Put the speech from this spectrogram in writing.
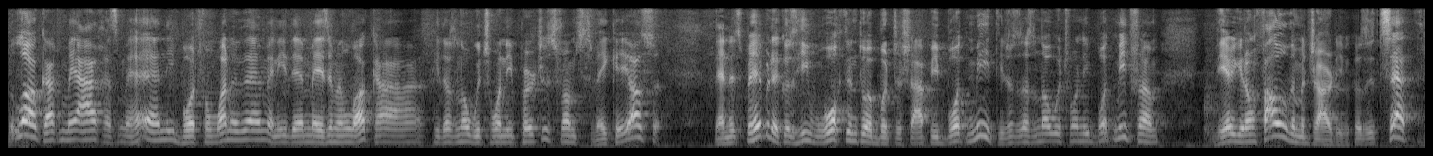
And he bought from one of them, and he there made him in lokach. He doesn't know which one he purchased from Sveike Then it's prohibited because he walked into a butcher shop, he bought meat. He just doesn't know which one he bought meat from. There you don't follow the majority because it's set.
